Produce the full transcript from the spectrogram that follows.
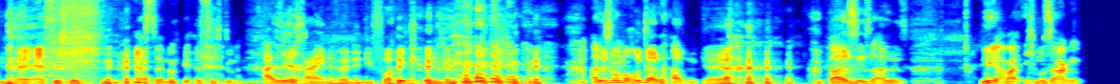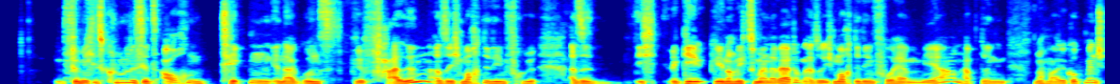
Äh, erste Stunde. erste Sendung, erste Stunde. Alle reinhören in die Folge. alles nochmal runterladen. Ja, ja. Was ist alles? Nee, aber ich muss sagen, für mich ist Clueless jetzt auch ein Ticken in der Gunst gefallen. Also ich mochte den früher, also ich gehe geh noch nicht zu meiner Wertung, also ich mochte den vorher mehr und habe dann nochmal geguckt, Mensch,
